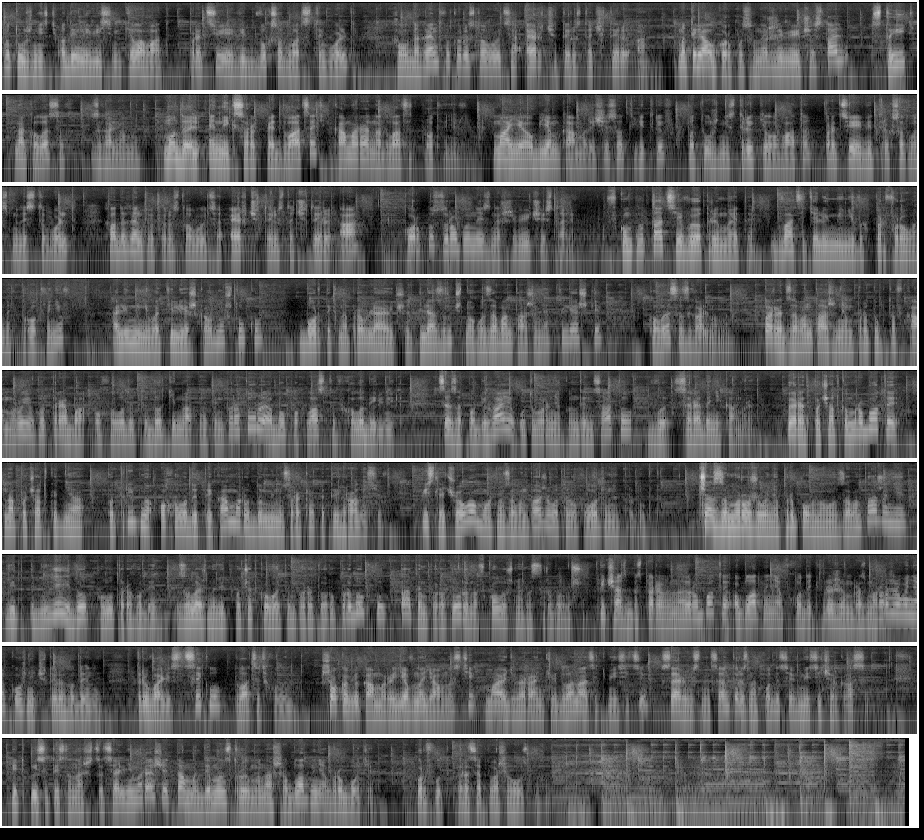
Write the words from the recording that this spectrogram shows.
потужність 1,8 кВт, працює від 220 вольт, хладагент використовується R404A. Матеріал корпусу нержавіюча сталь стоїть на колесах з гальмами. Модель NX4520 камера на 20 противнів. Має об'єм камери 600 літрів, потужність 3 кВт, працює від 380 вольт, хладагент використовується R404A, корпус зроблений з нержавіючої сталі. В комплектації ви отримаєте 20 алюмінієвих перфорованих противнів, алюмінієва тілешка одну штуку, бортик направляючий для зручного завантаження тілешки, колеса з гальмами. Перед завантаженням продукту в камеру його треба охолодити до кімнатної температури або покласти в холодильник. Це запобігає утворення конденсату всередині камери. Перед початком роботи на початку дня потрібно охолодити камеру до мінус 45 градусів, після чого можна завантажувати охолоджений продукт. Час заморожування при повному завантаженні від 1 до 1,5 годин, залежно від початкової температури продукту та температури навколишнього середовища. Під час безперервної роботи обладнання входить в режим розморожування кожні 4 години. Тривалість циклу 20 хвилин. Шокові камери є в наявності, мають гарантію 12 місяців. Сервісний центр знаходиться в місті Черкаси. Підписуйтесь на наші соціальні мережі, там ми демонструємо наше обладнання в роботі. Корфуд рецепт вашого успіху.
